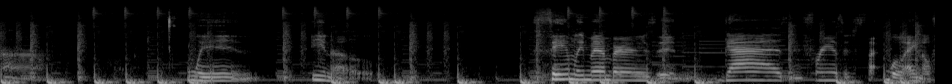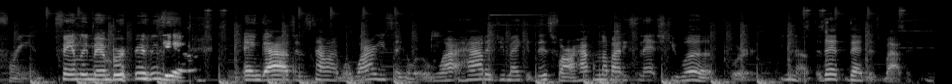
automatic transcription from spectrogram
um, when you know family members and guys and friends are just like well ain't no friend family members. Yeah. and guys are just kind of like well why are you single? Or why how did you make it this far? How come nobody snatched you up? Or you know that that just bothers me.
